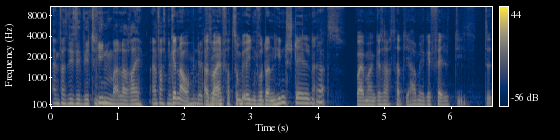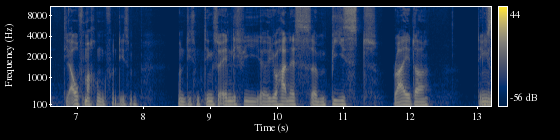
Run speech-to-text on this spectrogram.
Einfach diese Vitrinenmalerei. Einfach eine Genau, Miniatur. also einfach zum irgendwo dann hinstellen, als, weil man gesagt hat, ja, mir gefällt die, die, die Aufmachung von diesem, von diesem Ding, so ähnlich wie äh, Johannes ähm, Beast Rider Dingens.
